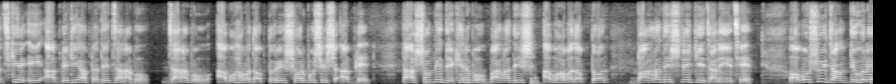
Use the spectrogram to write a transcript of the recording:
আজকের এই আপডেটে আপনাদের জানাব। জানাব আবহাওয়া দপ্তরের সর্বশেষ আপডেট। তার সঙ্গে দেখে নেব বাংলাদেশ আবহাওয়া দপ্তর, বাংলাদেশ নিয়ে কি জানিয়েছে। অবশ্যই জানতে হলে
